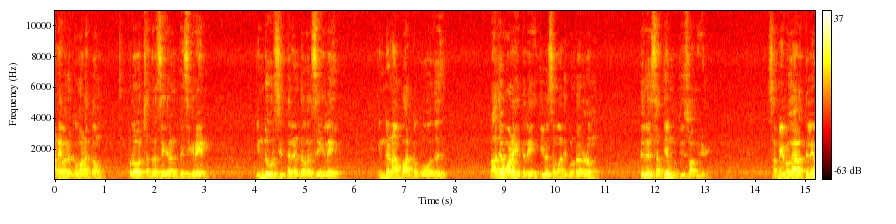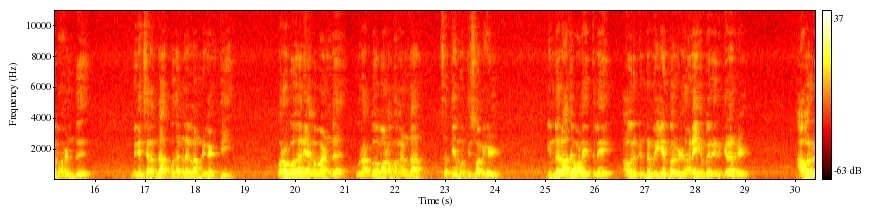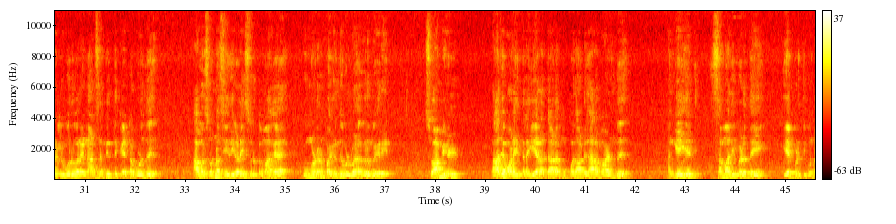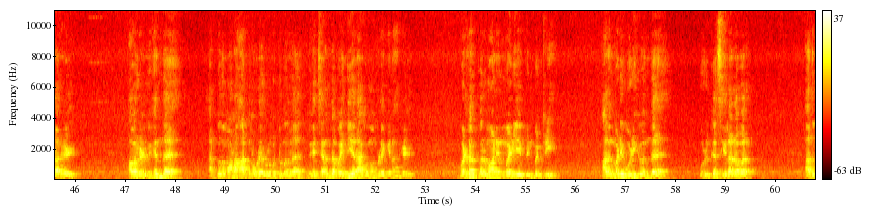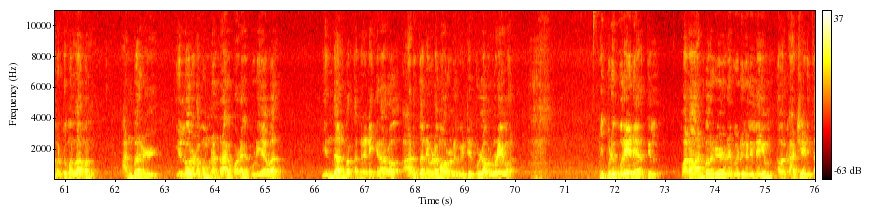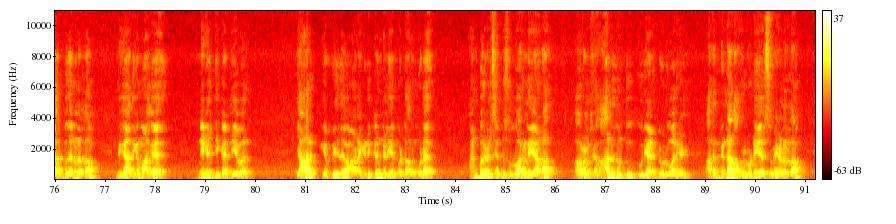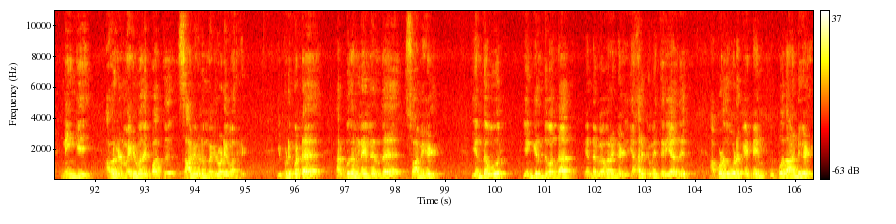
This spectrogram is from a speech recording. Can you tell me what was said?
அனைவருக்கும் வணக்கம். புலவர் சந்திரசேகரன் பேசுகிறேன். இன்று ஒரு சித்தர் என்ற வரிசையிலே இன்று நாம் பார்க்க போவது ராஜபாளையத்திலே ஜீவசமாதி கொண்டவர்களும் திரு சத்தியமூர்த்தி சுவாமிகள். சமீப காலத்திலே வாழ்ந்து மிகச்சிறந்த அற்புதங்களை எல்லாம் நிகழ்த்தி பரோபகாரியாக வாழ்ந்த ஒரு அற்புதமான மகான்தான் சத்தியமூர்த்தி சுவாமிகள். இந்த ராஜபாளையத்திலே அவருக்கென்று மெய்யன்பர்கள் அநேக பேர் இருக்கிறார்கள். அவர்களில் ஒருவரை நான் சந்தித்து கேட்டபொழுது அவர் சொன்ன செய்திகளை சுருக்கமாக உங்களுடன் பகிர்ந்து கொள்வ விரும்புகிறேன். சுவாமிகள் ராஜபாளையத்தில் ஏறத்தாழ முப்பது ஆண்டு காலம் வாழ்ந்து அங்கேயே சமாதி பீடத்தை ஏற்படுத்தி கொண்டார்கள். அவர்கள் மிகுந்த அற்புதமான ஆற்றல் உடையவர்கள் மட்டுமல்ல மிகச்சிறந்த வைத்தியராகவும் விளங்கினார்கள். வள்ளல் பெருமானின் வழியை பின்பற்றி அதன்படி ஒழுகி வந்த ஒழுக்க சீலர் அவர் அது மட்டுமல்லாமல் அன்பர்கள் எல்லோரிடமும் நன்றாக பழகக்கூடிய அவர் எந்த அன்பர் தன்னை நினைக்கிறாரோ அடுத்த நிமிடம் அவருடைய வீட்டிற்குள் அவர் நுழைவார். இப்படி ஒரே நேரத்தில் பல அன்பர்களுடைய வீடுகளிலேயும் அவர் காட்சியளித்த அற்புதங்கள் எல்லாம் மிக அதிகமாக நிகழ்த்தி காட்டியவர். யாருக்கு எவ்விதமான இடுக்கண்கள் ஏற்பட்டாலும் கூட அன்பர்கள் சென்று சொல்வார்களேயானால் அவர்களுக்கு ஆறுதல் கூறி அனுப்பிவிடுவார்கள் அதன் பின்னால் அவர்களுடைய சுவைகள் எல்லாம் நீங்கி அவர்கள் மகிழ்வதை பார்த்து சாமிகளும் மகிழ்வடைவார்கள். இப்படிப்பட்ட அற்புத நிலையில் இருந்த சுவாமிகள் எந்த ஊர் எங்கிருந்து வந்தார் என்ற விவரங்கள் யாருக்குமே தெரியாது. அப்பொழுது கூட கேட்டேன் முப்பது ஆண்டுகள்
